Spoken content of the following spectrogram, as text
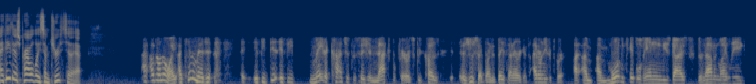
I think there's probably some truth to that. I, I don't know. I, I can't imagine if he did. If he made a conscious decision not to prepare, it's because, as you said, Brendan, based on arrogance. I don't need to prepare. I, I'm I'm more than capable of handling these guys. They're not in my league.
